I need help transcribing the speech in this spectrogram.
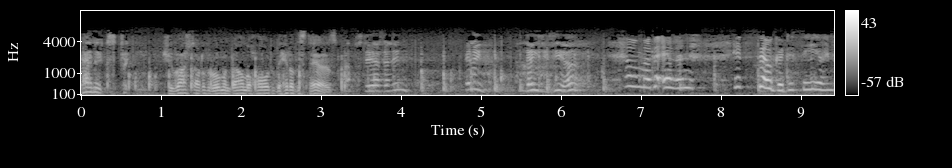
Panic stricken, she rushed out of the room and down the hall to the head of the stairs. Upstairs, Ellen. Ellen, Daisy's here. Oh, Mother Ellen, it's so good to see you. And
